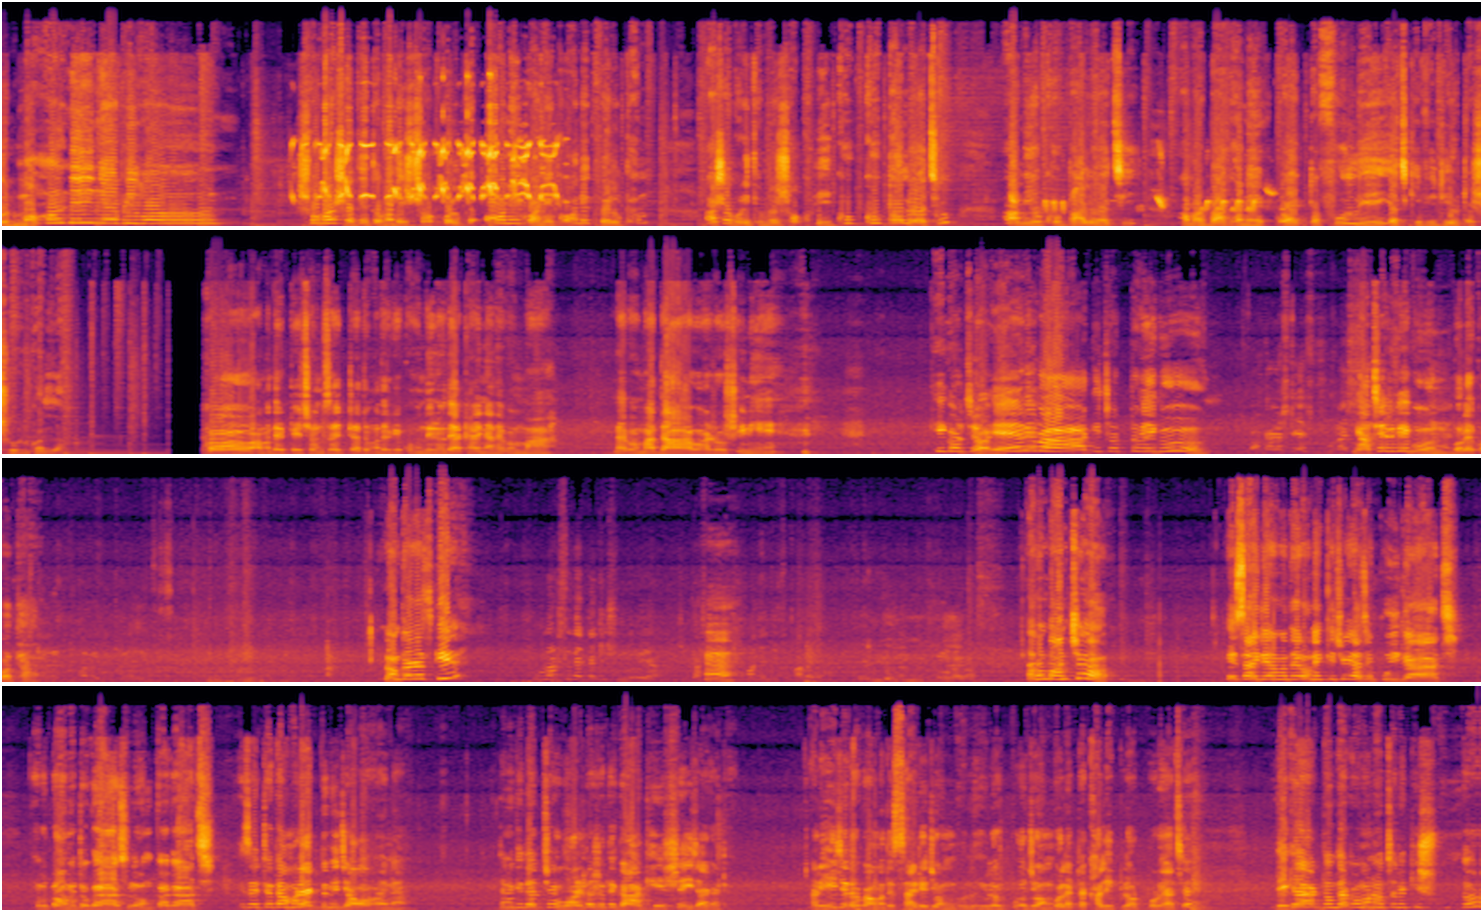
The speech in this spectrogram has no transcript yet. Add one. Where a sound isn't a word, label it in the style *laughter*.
Good morning everyone সোমার সাথে তোমাদের সকলকে অনেক অনেক অনেক ওয়েলকাম আশা করি তোমরা সকলেই খুব খুব ভালো আছো। আমিও খুব ভালো আছি। আমার বাগানে কয়েকটা ফুল দিয়েই আজকে ভিডিওটা শুরু করলাম। দেখো, আমাদের পেছন সাইডটা তোমাদেরকে কোনদিনও দেখায় না। দেখো মা দেখো মা দাও আর রশি নিয়ে। কি করছ? এ রে বা, কি ছোট্ট বেগুন গাছের বেগুন বলে কথা। লঙ্কা গাছ কি? হ্যাঁ। এখন বাঁধছ এই সাইডে আমাদের অনেক কিছুই আছে পুঁই গাছ তারপর টমেটো গাছ লঙ্কা গাছ। এই সাইডটাতে আমার একদমই যাওয়া হয় না। কেন কি দেখছ ওয়ালটার সাথে গা ঘেসেই জায়গাটা। আর এই যে দেখো আমাদের সাইডে জঙ্গল এগুলো পুরো জঙ্গল একটা খালি প্লট পড়ে আছে। দেখে একদম দেখো মনে হচ্ছে না কি সুন্দর।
